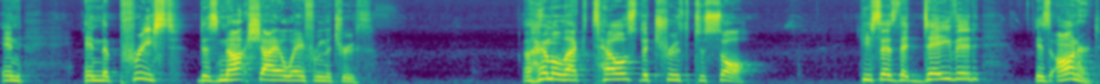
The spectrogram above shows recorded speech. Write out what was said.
and, and the priest does not shy away from the truth. Ahimelech tells the truth to Saul. He says that David is honored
